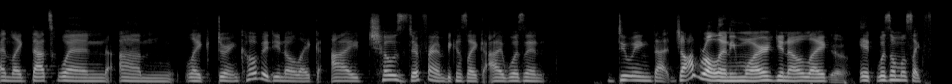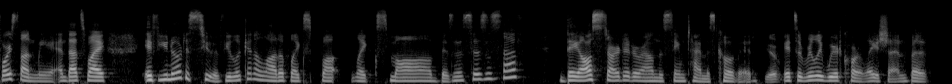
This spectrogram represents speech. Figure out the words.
and like that's when um like during covid you know like i chose different because like i wasn't doing that job role anymore you know like Yeah. it was almost like forced on me and that's why if you notice too if you look at a lot of like spot like small businesses and stuff they all started around the same time as covid Yep. it's a really weird correlation but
